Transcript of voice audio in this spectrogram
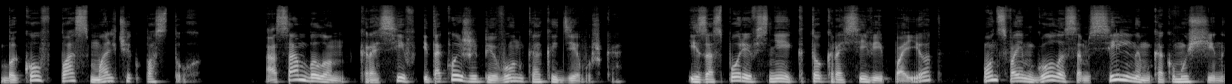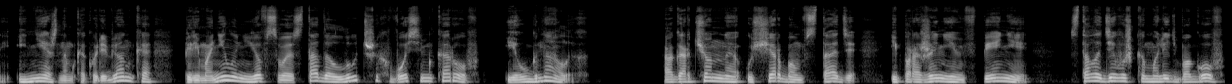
быков пас мальчик-пастух. А сам был он красив и такой же пивун, как и девушка. И заспорив с ней, кто красивей поет, он своим голосом, сильным, как у мужчины, и нежным, как у ребенка, переманил у нее в свое стадо лучших восемь коров и угнал их. Огорченная ущербом в стаде и поражением в пении, стала девушка молить богов,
